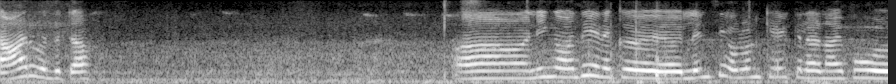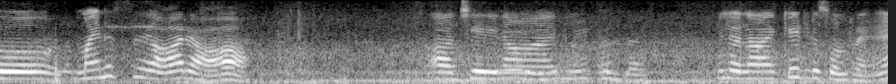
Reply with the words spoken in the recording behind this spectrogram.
யார் வந்துட்டா? நீங்கள் வந்து எனக்கு லென்ஸ் எவ்வளோன்னு கேட்கல. நான் இப்போது மைனஸ் ஆறா? ஆ சரி நான் இல்லை நான் கேட்டுட்டு சொல்கிறேன்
